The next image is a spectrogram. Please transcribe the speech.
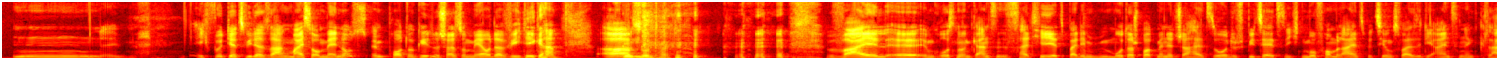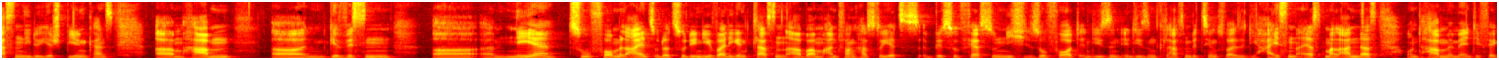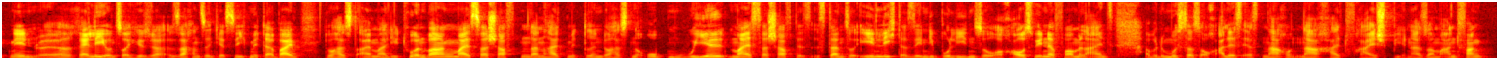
Ich würde jetzt wieder sagen, mais ou menos im Portugiesisch, also mehr oder weniger. Ähm, Gesundheit. Weil äh, im Großen und Ganzen ist es halt hier jetzt bei dem Motorsportmanager halt so, du spielst ja jetzt nicht nur Formel 1, beziehungsweise die einzelnen Klassen, die du hier spielen kannst, ähm, haben äh, einen gewissen äh, ähm, Nähe zu Formel 1 oder zu den jeweiligen Klassen, aber am Anfang hast du jetzt, bist du, fährst du nicht sofort in diesen, in diesen Klassen, beziehungsweise die heißen erstmal anders und haben im Endeffekt, nee, äh, Rallye und solche Sachen sind jetzt nicht mit dabei. Du hast einmal die Tourenwagenmeisterschaften dann halt mit drin, du hast eine Open-Wheel-Meisterschaft, das ist dann so ähnlich, da sehen die Boliden so auch aus wie in der Formel 1, aber du musst das auch alles erst nach und nach halt freispielen. Also am Anfang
